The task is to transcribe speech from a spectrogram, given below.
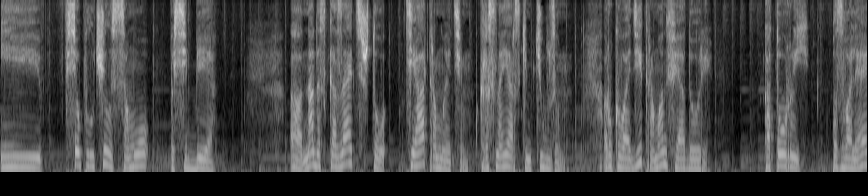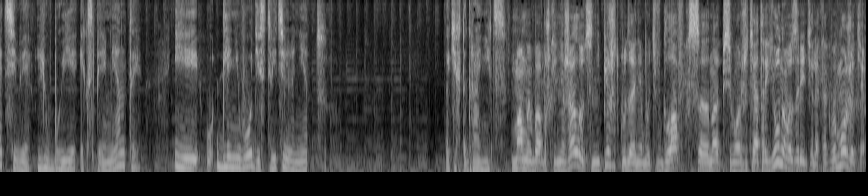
И все получилось само по себе. Э, надо сказать, что театром этим, красноярским тюзом, руководит Роман Феодори, который позволяет себе любые эксперименты, и для него действительно нет каких-то границ. Мамы и бабушки не жалуются, не пишут куда-нибудь в глав с надписью, может, театр юного зрителя, как вы можете?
